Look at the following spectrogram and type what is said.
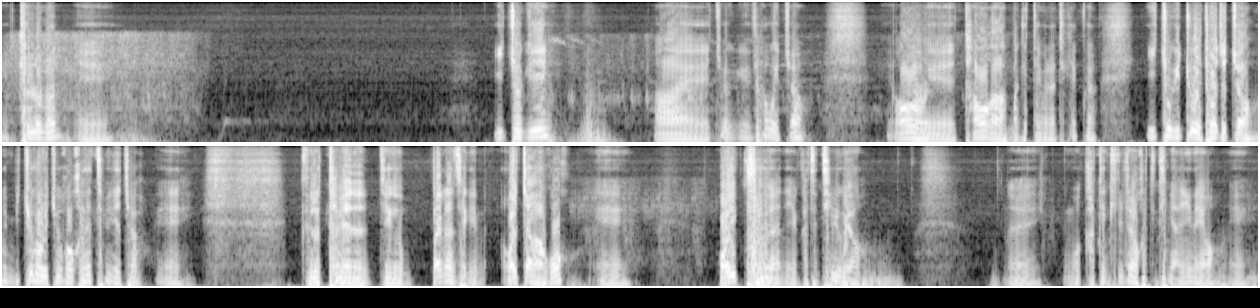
예, 결론은, 예. 이쪽이, 아, 예, 이쪽이 하고 있죠. 어, 예, 타워가 많기 때문에 어떻게 했고요. 이쪽, 이쪽을 도와줬죠. 이쪽하고 이쪽하고 같은 팀이겠죠. 예. 그렇다면은, 지금 빨간색인 얼짱하고, 예, 어이쿠, 아니, 같은 팀이고요. 네, 뭐, 같은 길드라고 같은 팀이 아니네요. 예.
